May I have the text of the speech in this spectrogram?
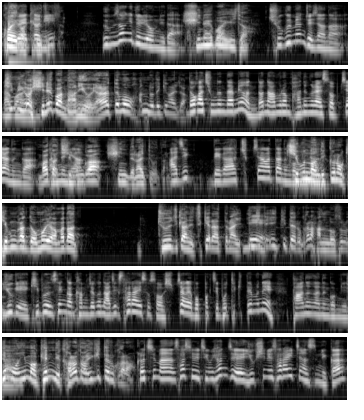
그랬더니 음성이 들려옵니다. 신의 바이자. 죽으면 되잖아라고 君 하는. が死ねば何をやられても反応できないじゃん 너가 죽는다면 넌 아무런 반응을 할 수 없지 않은가 まだ自 않느냐 分が死んでないってことだ 아직 내가 죽지 않았다는 自分の 겁니다 肉の気分感と思いがまだ十字架につけられてない生きてね生きてるから反応するんだ 육의 기분, 생각, 감정은 아직 살아 있어서 십자가에 못 박지 못했기 때문에 반응하는 で 겁니다. も今現に体が生きてるから 그렇지만 사실 지금 현재 육신이 살아 있지 않습니까?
